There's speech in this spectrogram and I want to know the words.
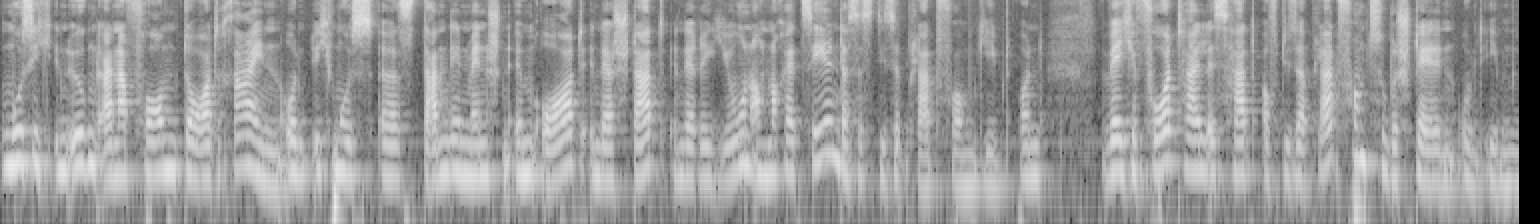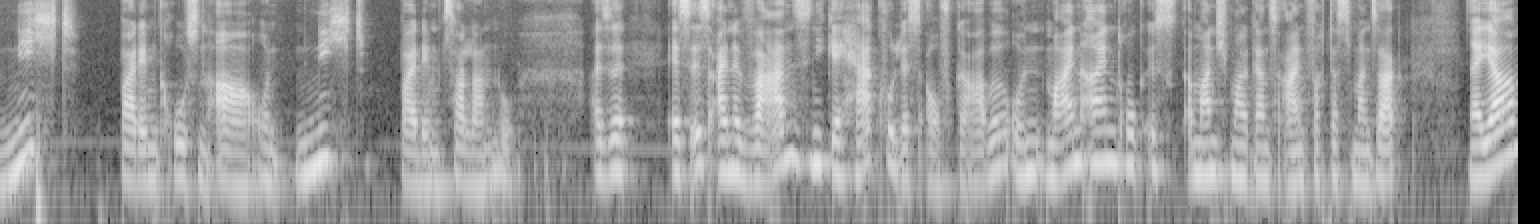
muss ich in irgendeiner Form dort rein. Und ich muss es dann den Menschen im Ort, in der Stadt, in der Region auch noch erzählen, dass es diese Plattform gibt. Und welche Vorteile es hat, auf dieser Plattform zu bestellen und eben nicht bei dem großen A und nicht bei dem Zalando. Also es ist eine wahnsinnige Herkulesaufgabe. Und mein Eindruck ist manchmal ganz einfach, dass man sagt, naja,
